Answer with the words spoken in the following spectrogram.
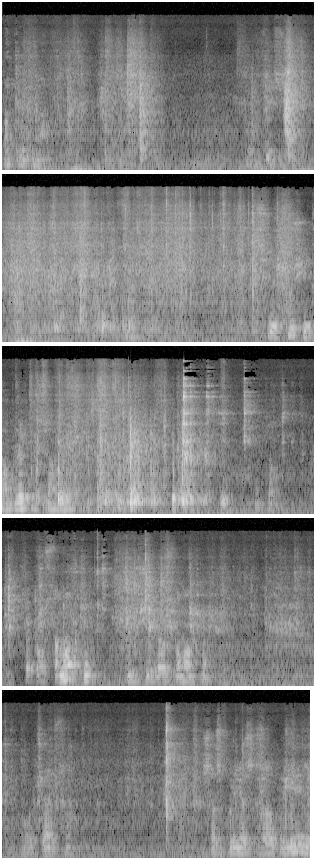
Отрезано. все штучки, комплекты, все на месте. Это, это установки, ключи для установки. Получается. Сейчас курьер сказал приедет.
